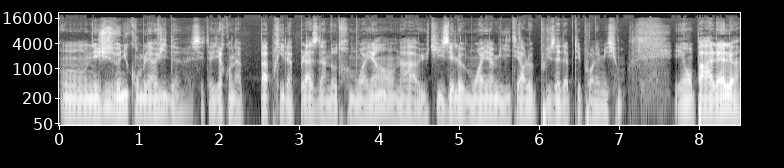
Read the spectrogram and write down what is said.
on est juste venu combler un vide, c'est-à-dire qu'on n'a pas pris la place d'un autre moyen, on a utilisé le moyen militaire le plus adapté pour la mission. Et en parallèle,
